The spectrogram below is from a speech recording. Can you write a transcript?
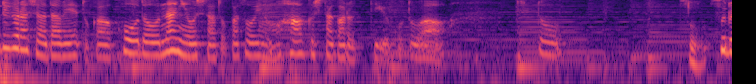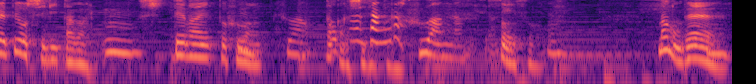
人暮らしはダメとか行動何をしたとかそういうのも把握したがるっていうことはきっと、そう全てを知りたがるうん、知ってないと不安、うん不安。おだから母さんが不安なんですよね。そうそううん。なので、ん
